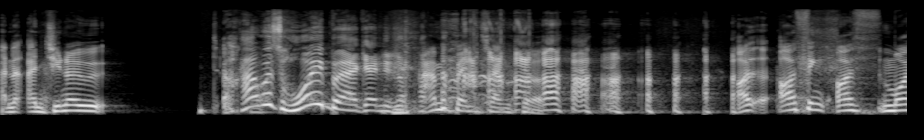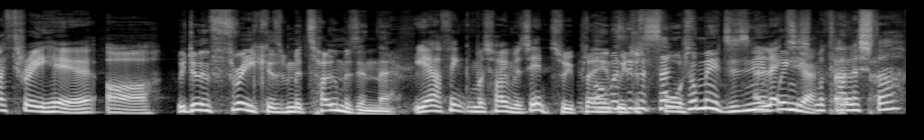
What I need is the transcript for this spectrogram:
And and do you know, How was Højbjerg ended up? and Bentancur. I I think I my three here are We're doing three because Mitoma's in there. yeah. I think Mitoma's in. So we play. Thomas We in the just force. central mids, isn't he? a Alexis winger? McAllister.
